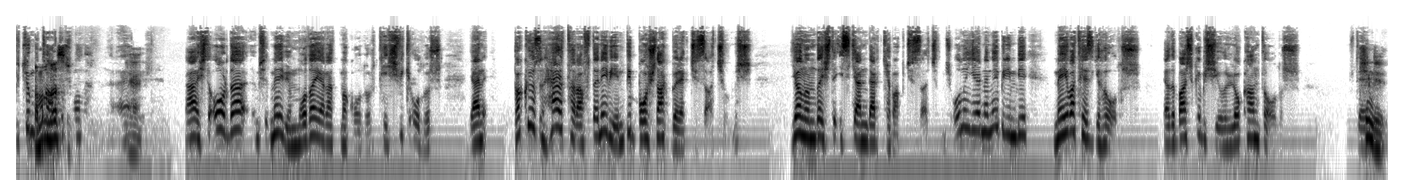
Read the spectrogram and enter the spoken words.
Bütün bu Ama tartışmalar. Nasıl? Yani. Ha işte orada işte ne bileyim moda yaratmak olur, teşvik olur. Yani bakıyorsun her tarafta ne bileyim bir boşnak börekçisi açılmış. Yanında işte İskender kebapçısı açılmış. Onun yerine ne bileyim bir meyve tezgahı olur. Ya da başka bir şey olur. Lokanta olur. İşte... Şimdi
